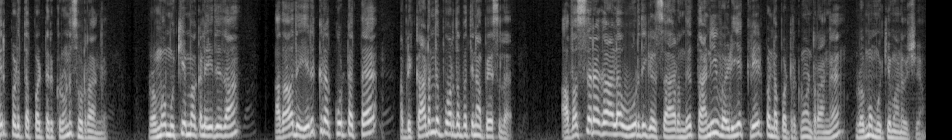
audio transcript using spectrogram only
ஏற்படுத்தப்பட்டிருக்கணும்னு சொல்கிறாங்க ரொம்ப முக்கிய மக்கள் இதுதான். அதாவது இருக்கிற கூட்டத்தை அப்படி கடந்து போகிறத பற்றி நான் பேசலை. அவசர கால ஊர்திகள் சார்ந்து தனி வழியை கிரியேட் பண்ணப்பட்டிருக்கணுன்றாங்க ரொம்ப முக்கியமான விஷயம்.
